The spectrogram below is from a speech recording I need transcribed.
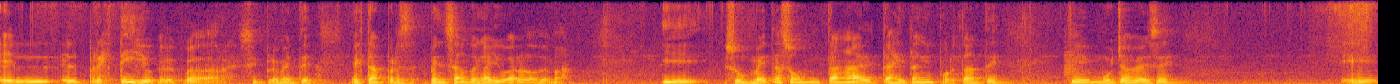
el, prestigio que les pueda dar. Simplemente están pensando en ayudar a los demás. Y sus metas son tan altas y tan importantes que muchas veces eh,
